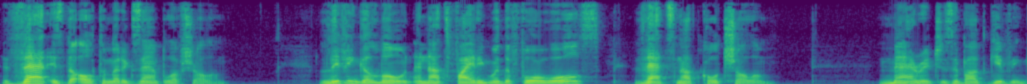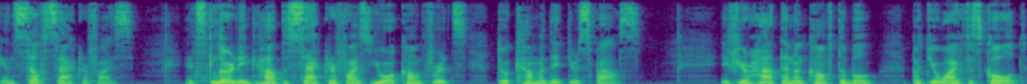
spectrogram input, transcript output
That is the ultimate example of shalom. Living alone and not fighting with the four walls, that's not called shalom. Marriage is about giving and self sacrifice. It's learning how to sacrifice your comforts to accommodate your spouse. If you're hot and uncomfortable, but your wife is cold,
